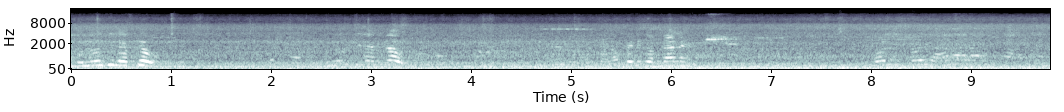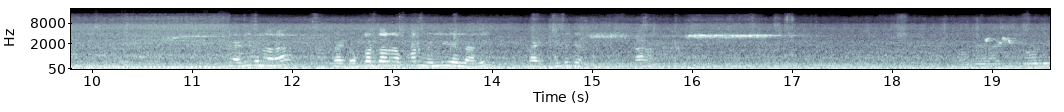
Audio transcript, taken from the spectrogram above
ముందు నుంచి లెఫ్ట్ ముందు నుంచి లెఫ్ట్ పెట్టి కొట్టాలి రెడీ ఉన్నారా రైట్ ఒక్కరితో ఒక్కరు వెళ్ళి వెళ్ళాలి. రైట్ ముందుకెళ్ళి slowly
